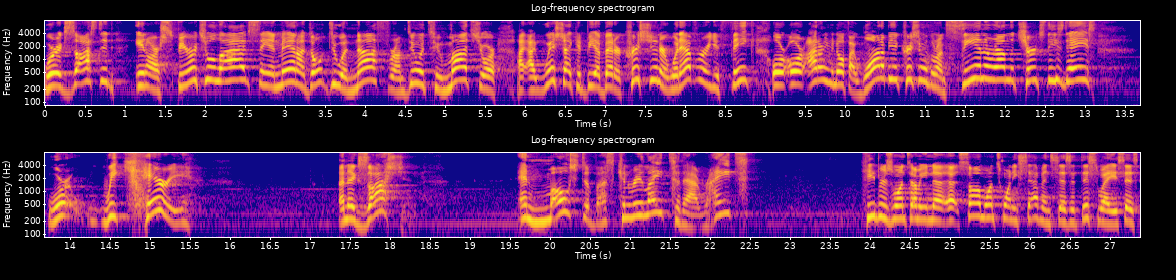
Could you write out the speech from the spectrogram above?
we're exhausted in our spiritual lives, saying, Man, I don't do enough, or I'm doing too much, or I, I, wish I could be a better Christian, or whatever you think, or, or I don't even know if I want to be a Christian with what I'm seeing around the church these days. We're, we carry an exhaustion. And most of us can relate to that, right? Hebrews 1, I mean, uh, uh Psalm 127 says it this way. He says,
